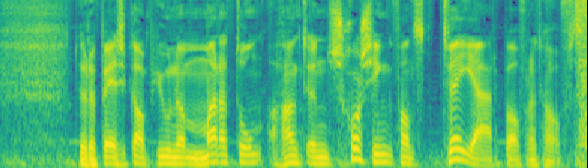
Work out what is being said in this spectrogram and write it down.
De Europese kampioene marathon hangt een schorsing van twee jaar boven het hoofd.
